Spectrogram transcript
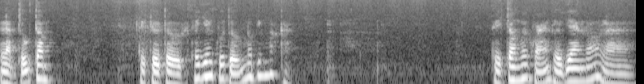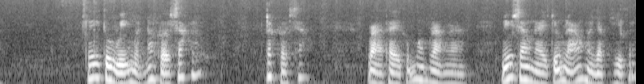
làm chủ tâm thì từ từ thế giới của tưởng nó biến mất à. Thì trong cái khoảng thời gian đó là cái tu viện mình nó khởi sắc lắm rất khởi sắc. Và thầy cũng mong rằng là nếu sau này trưởng lão mà nhập diệt ấy,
